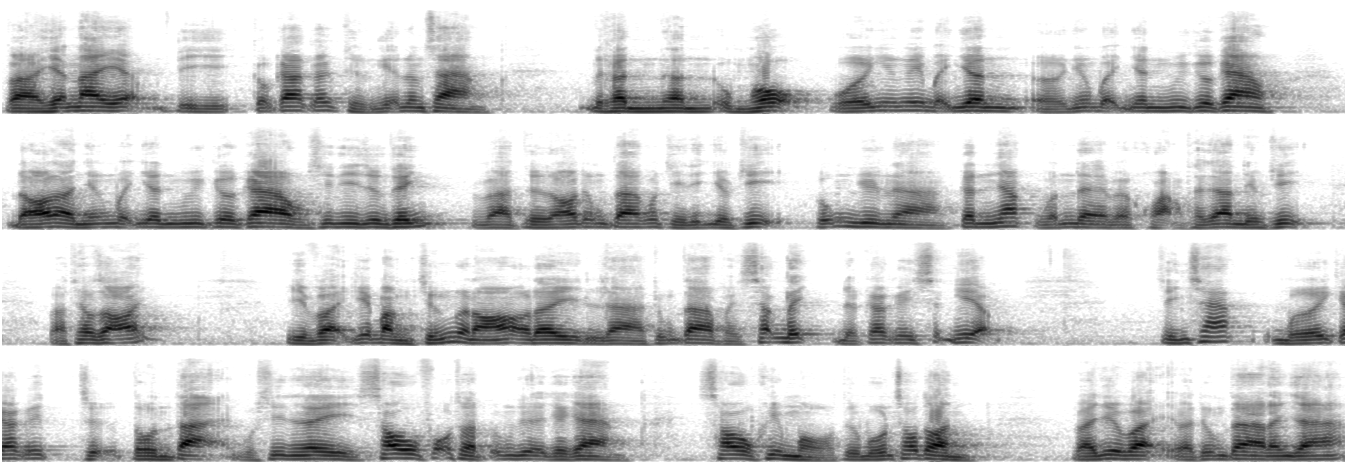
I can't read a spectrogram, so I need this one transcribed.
Và hiện nay ấy, thì có các các thử nghiệm lâm sàng gần gần ủng hộ với những cái bệnh nhân ở những bệnh nhân nguy cơ cao. Đó là những bệnh nhân nguy cơ cao CT dương tính. Và từ đó chúng ta có chỉ định điều trị cũng như là cân nhắc vấn đề về khoảng thời gian điều trị và theo dõi. Vì vậy cái bằng chứng của nó ở đây là chúng ta phải xác định được các cái xét nghiệm chính xác với các cái sự tồn tại của CNA sau phẫu thuật ung thư đại tràng sau khi mổ từ 4 6 tuần và như vậy và chúng ta đánh giá.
